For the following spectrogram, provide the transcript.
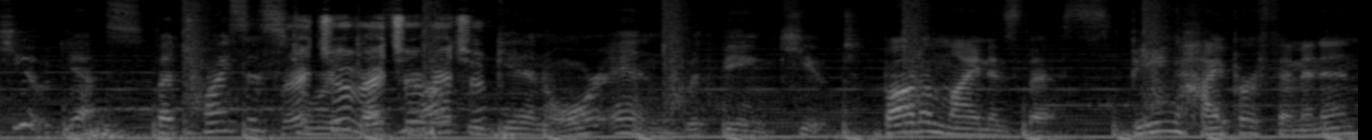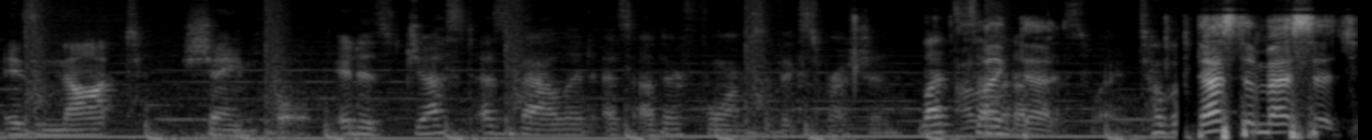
cute, yes. But Twice's story Very true, very does true, not very true. begin or end with being cute. Bottom line is this being hyper feminine is not shameful. It is just as valid as other forms of expression. Let's I sum like it up that. this way. That's the message.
